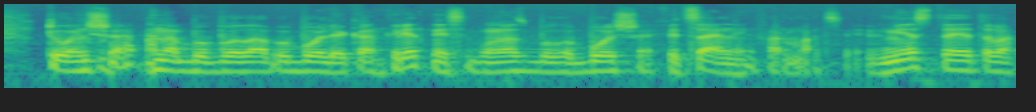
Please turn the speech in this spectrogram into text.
тоньше, она бы была бы более конкретной, если бы у нас было больше официальной информации. Вместо этого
